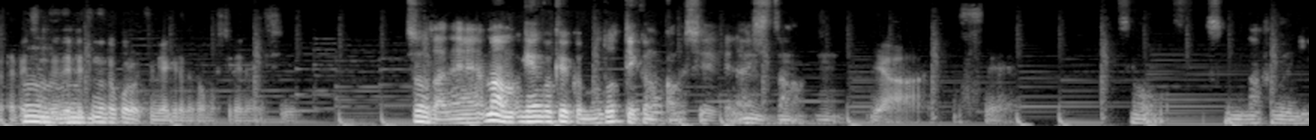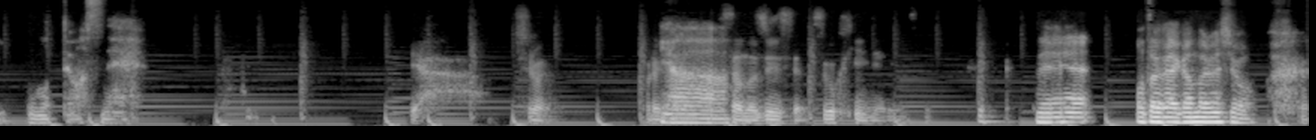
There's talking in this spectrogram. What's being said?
また別の、うんうん全然別のところを積み上げるのかもしれないし。そうだね。まあ言語教育に戻っていくのかもしれないしさ。うんうんいやー、ですね。そう。そんな風に思ってますね。いやー、面白い。これいやーからたくさんの人生もすごく気になりますね。ねお互い頑張りましょう。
